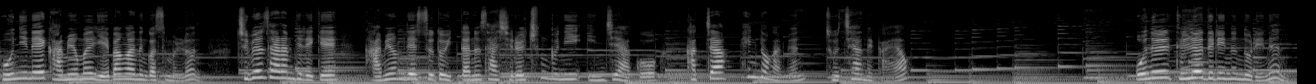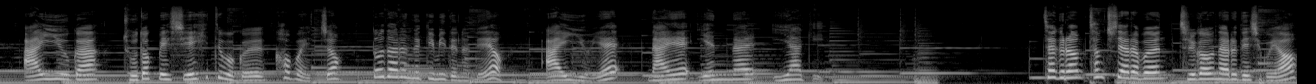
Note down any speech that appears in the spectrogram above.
본인의 감염을 예방하는 것은 물론 주변 사람들에게 감염될 수도 있다는 사실을 충분히 인지하고 각자 행동하면 좋지 않을까요? 오늘 들려드리는 노래는 아이유가 조덕배 씨의 히트곡을 커버했죠. 또 다른 느낌이 드는데요. 아이유의 나의 옛날 이야기. 자, 그럼 청취자 여러분 즐거운 하루 되시고요.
